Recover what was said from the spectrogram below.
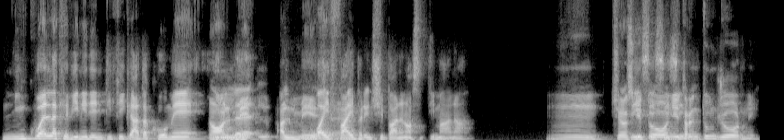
in quella che viene identificata come no, il, al mese, wifi principale, no, settimana. Mm, c'era sì, scritto sì, ogni sì, 31 giorni.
